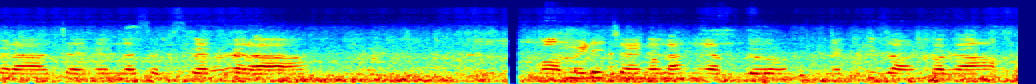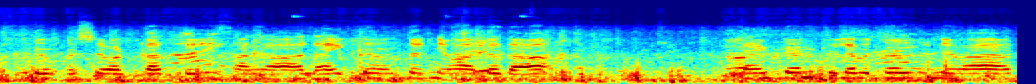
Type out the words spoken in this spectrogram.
करा चॅनलला सबस्क्राईब करा. कॉमेडी चॅनल आहे आपलं. नक्की जाऊन बघा. व्हिडिओ कसे वाटतात तरी सांगा. लाईक डन धन्यवाद दादा. लाईक डन केल्याबद्दल धन्यवाद.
